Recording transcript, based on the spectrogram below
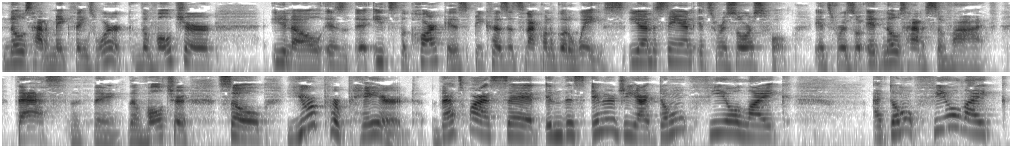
knows how to make things work. The vulture, you know, is eats the carcass because it's not going to go to waste. You understand? It's resourceful. It's resor- it knows how to survive. That's the thing, the vulture. So you're prepared. That's why I said in this energy, I don't feel like, I don't feel like,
